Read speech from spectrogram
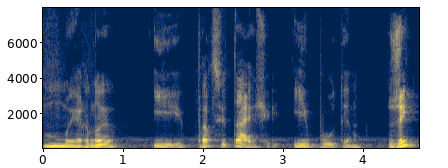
мирною і процвітаючою. І будемо жити.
